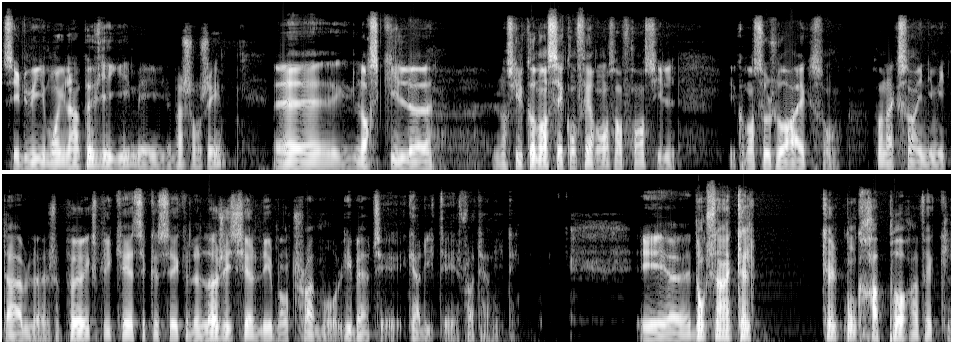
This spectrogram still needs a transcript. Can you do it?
c'est lui, bon, il a un peu vieilli, mais il n'a pas changé. Euh, lorsqu'il commence ses conférences en France, il, commence toujours avec son, accent inimitable. Je peux expliquer ce que c'est que le logiciel libre entre amour, liberté, qualité, fraternité. Et donc c'est un, quel, quelconque rapport avec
